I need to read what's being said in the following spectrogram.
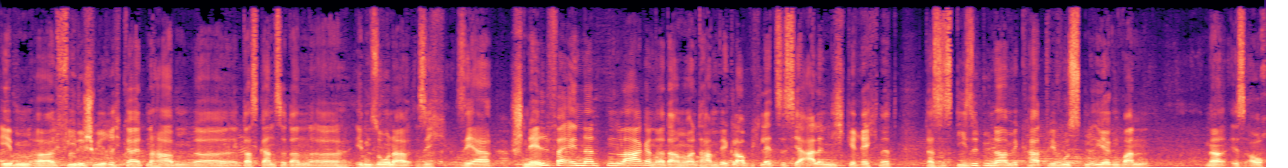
eben äh, viele Schwierigkeiten haben, äh, das Ganze dann äh, in so einer sich sehr schnell verändernden Lage. Ne, damit haben wir, glaube ich, letztes Jahr alle nicht gerechnet, dass es diese Dynamik hat. Wir wussten irgendwann, ne, ist, auch,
